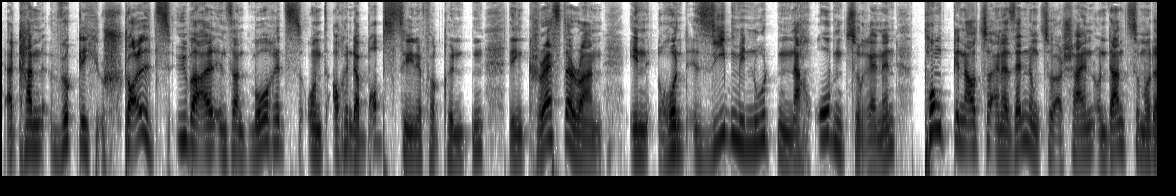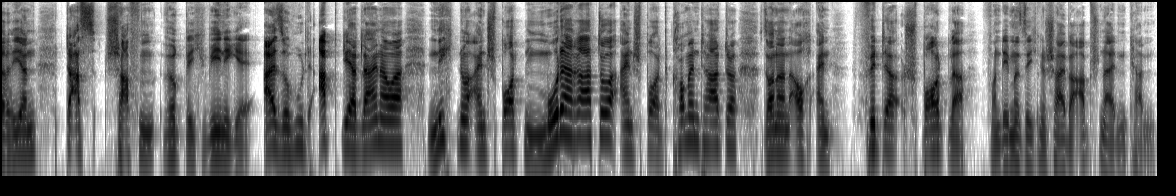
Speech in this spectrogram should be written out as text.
er kann wirklich stolz überall in St. Moritz und auch in der Bob-Szene verkünden, den Cresta Run in rund sieben Minuten nach oben zu rennen, punktgenau zu einer Sendung zu erscheinen und dann zu moderieren, das schaffen wirklich wenige. Also Hut ab, Gerd Leinhauer, nicht nur ein Sportmoderator, ein Sportkommentator, sondern auch ein fitter Sportler, von dem man sich eine Scheibe abschneiden kann.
